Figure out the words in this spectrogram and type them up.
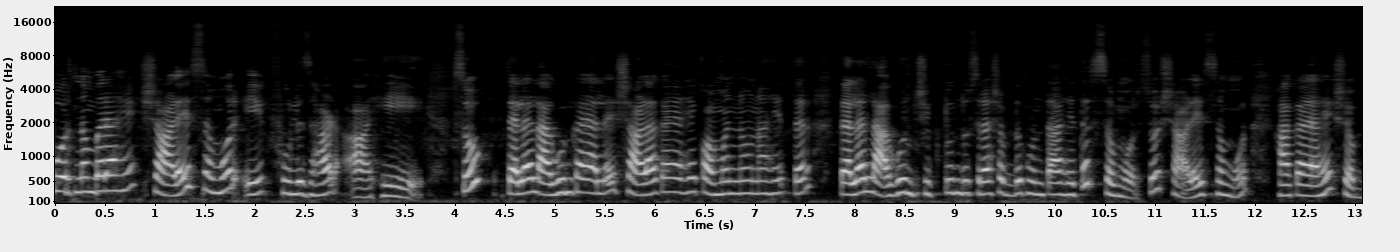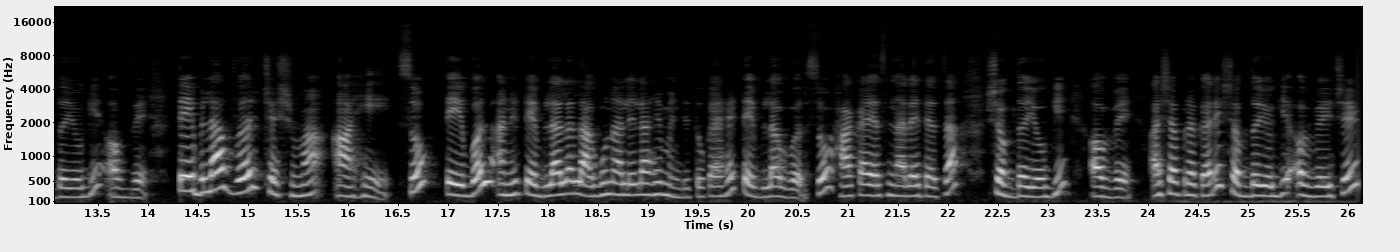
फोर्थ नंबर आहे. शाळेसमोर एक फुलझाड आहे. सो त्याला लागून काय आलं आहे शाळा काय आहे? कॉमन नाऊन आहे. तर त्याला लागून चिकटून दुसरा शब्द कोणता आहे? तर समोर. सो शाळेसमोर हा काय आहे? शब्दयोगी अव्यय. टेबलावर चष्मा आहे. सो टेबल आणि टेबलाला लागून आलेला आहे म्हणजे तो काय आहे? टेबलावर. सो हा काय असणार आहे त्याचा? शब्दयोगी अव्यय. अशा प्रकारे शब्दयोगी अव्ययचे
